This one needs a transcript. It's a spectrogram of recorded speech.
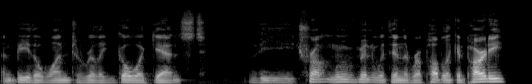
and be the one to really go against the Trump movement within the Republican Party.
